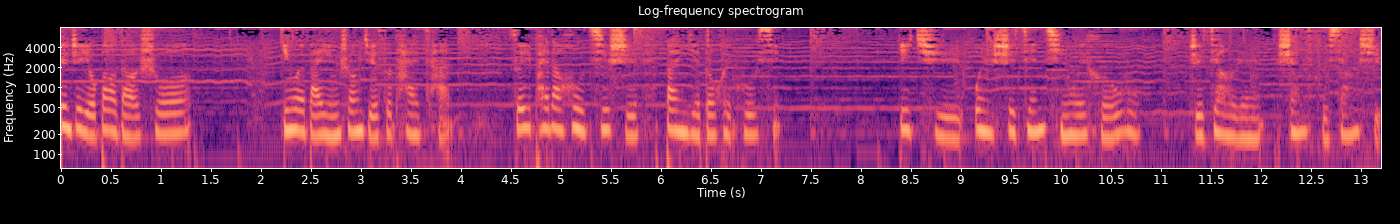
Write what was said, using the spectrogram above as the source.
甚至有报道说，因为白银霜角色太惨，所以拍到后期时半夜都会哭醒。一曲《问世间情为何物》，直叫人生死相许，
